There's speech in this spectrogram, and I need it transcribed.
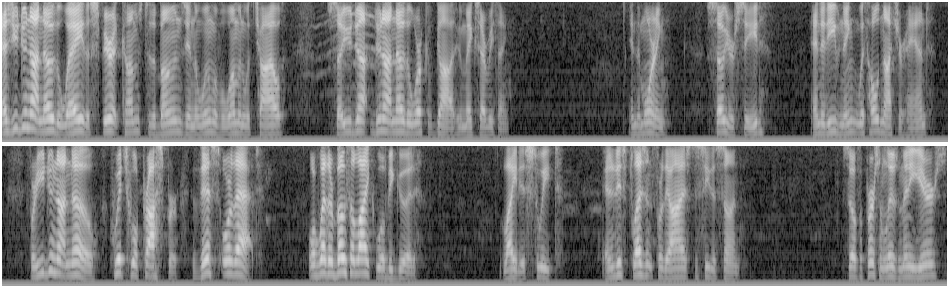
As you do not know the way the Spirit comes to the bones in the womb of a woman with child, so you do not, do not know the work of God who makes everything. In the morning, sow your seed, and at evening, withhold not your hand, for you do not know which will prosper, this or that, or whether both alike will be good. Light is sweet, and it is pleasant for the eyes to see the sun. So if a person lives many years,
